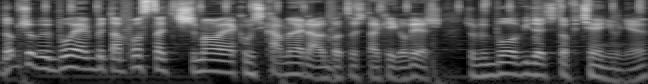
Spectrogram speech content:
dobrze by było, jakby ta postać trzymała jakąś kamerę albo coś takiego, wiesz, żeby było widać to w cieniu, nie?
